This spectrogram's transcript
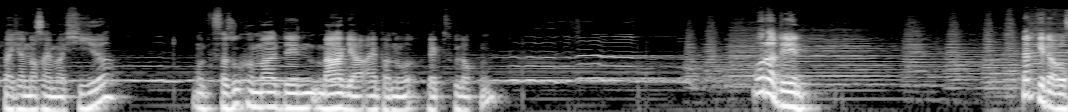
speichere noch einmal hier und versuche mal den Magier einfach nur wegzulocken. Oder den. Das geht auch.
